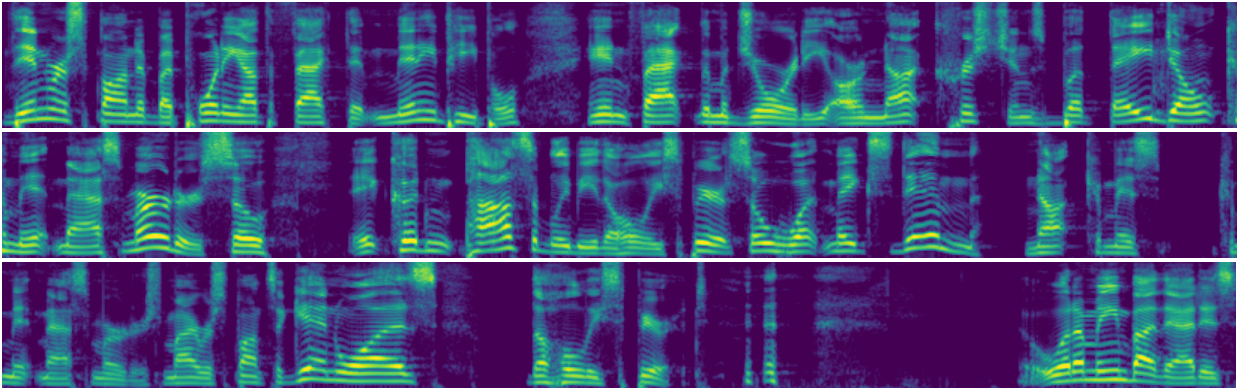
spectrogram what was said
then responded by pointing out the fact that many people, in fact the majority, are not Christians, but they don't commit mass murders. So it couldn't possibly be the Holy Spirit. So what makes them not commit commit mass murders? My response again was the Holy Spirit. What I mean by that is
